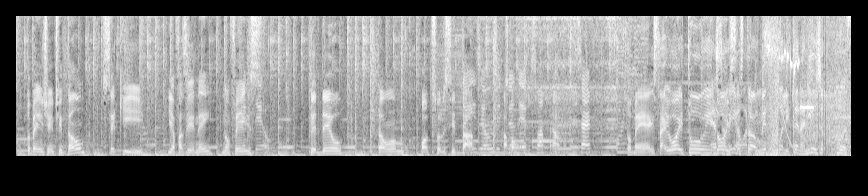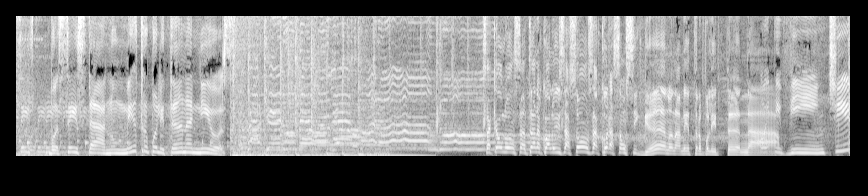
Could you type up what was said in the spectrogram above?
Muito bem, gente. Então, você que ia fazer Enem, não fez? Perdeu. Perdeu. Então, pode solicitar. 10 e 11 de tá bom? janeiro, sua prova, certo? Muito bem. É isso aí, 8 e Essa 2, meia hora do estamos. Metropolitana News. Você, você está no Metropolitana News. Isso aqui é o Luan Santana com a Luísa Sonza, Coração Cigano na Metropolitana. 8 e 20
